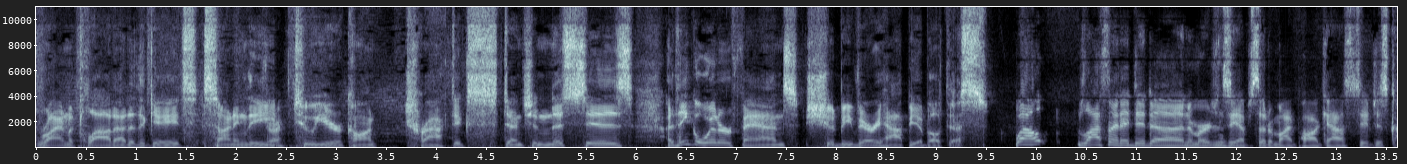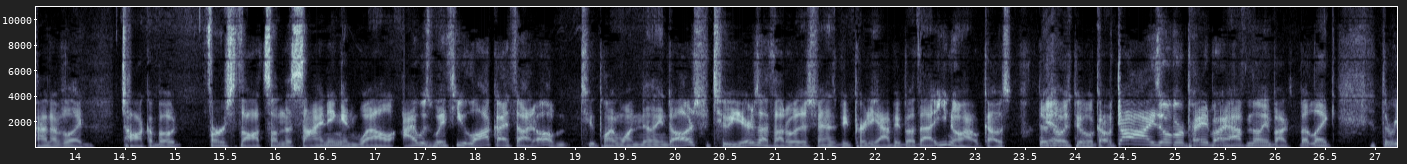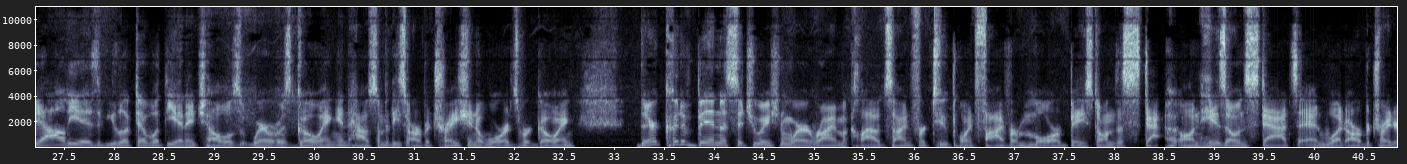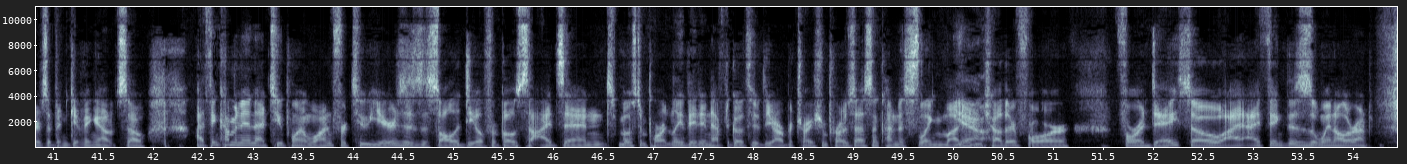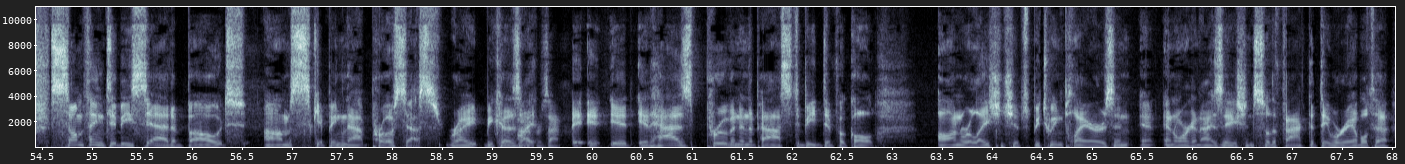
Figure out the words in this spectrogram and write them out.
Ryan McLeod out of the gates signing the Sure. two-year contract extension. This is, I think, Oiler fans should be very happy about this. Well, last night I did uh, an emergency episode of my podcast to just kind of like talk about first thoughts on the signing. And while I was with you, Loc, I thought, oh, $2.1 million for two years. I thought Oilers fans would be pretty happy about that. You know how it goes. There's Yeah. always people who go, ah, he's overpaid by half a million bucks. But like the reality is, if you looked at what the NHL was, where it was going and how some of these arbitration awards were going, there could have been a situation where Ryan McLeod signed for 2.5 or more based on the stat on his own stats and what arbitrators have been giving out. So I think coming in at 2.1 for 2 years is a solid deal for both sides and most importantly they didn't have to go through the arbitration process and kind of sling mud Yeah. at each other for for a day. So I, I think this is a win all around. Something to be said about um, skipping that process, right? Because I, it, it it has proven in the past to be difficult on relationships between players and, and, and organizations. So the fact that they were able to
